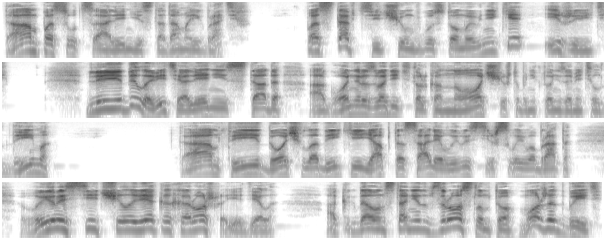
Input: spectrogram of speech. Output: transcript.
Там пасутся оленьи стада моих братьев. Поставьте чум в густом ивнике и живите. Для еды ловите оленей из стада, огонь разводите только ночью, чтобы никто не заметил дыма. Там ты, дочь владыки Яптасаля, вырастешь своего брата. Вырастить человека — хорошее дело, а когда он станет взрослым, то, может быть,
